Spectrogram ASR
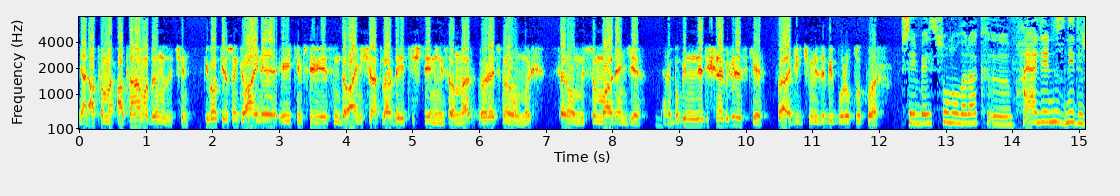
Yani atama, atanamadığımız için. Bir bakıyorsun ki aynı eğitim seviyesinde aynı şartlarda yetiştiğin insanlar öğretmen olmuş. Sen olmuşsun madenci. Yani bugün ne düşünebiliriz ki? Sadece içimizde bir burukluk var. Hüseyin Bey son olarak e, hayalleriniz nedir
